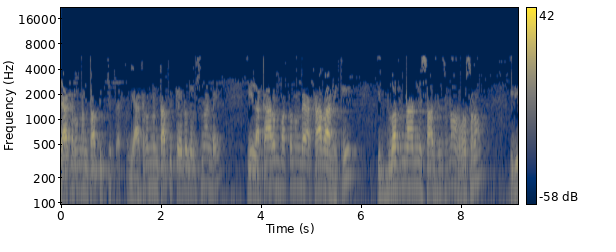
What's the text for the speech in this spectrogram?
వ్యాకరణం టాపిక్ చెప్పారు. ఆ వ్యాకరణం టాపిక్ ఏటో తెలుసునండి ఈ లకారం పక్కన ఉండే అకారానికి ఇద్వర్ణాన్ని సాధించడం అనవసరం ఇది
